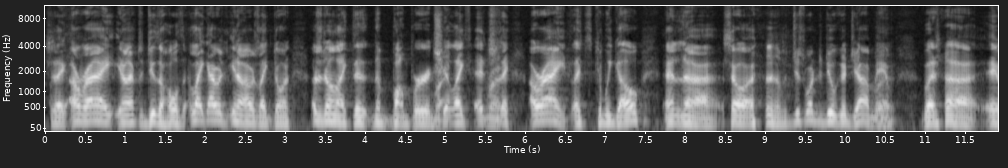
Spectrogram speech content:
she's like, "All right, you don't have to do the whole thing." Like I was, you know, I was like doing, I was doing like the the bumper and Right, shit like that. She's right. like, "All right, let's can we go?" And uh, so just wanted to do a good job, ma'am. Right. But uh, it,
